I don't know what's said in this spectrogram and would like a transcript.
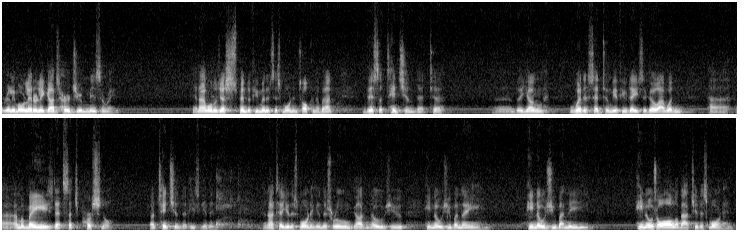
Really, more literally, God's heard your misery. And I want to just spend a few minutes this morning talking about this attention that uh, uh, the young widow said to me a few days ago. I wasn't, uh, I'm amazed at such personal attention that He's given. And I tell you this morning in this room, God knows you. He knows you by name, He knows you by need. He knows all about you this morning.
